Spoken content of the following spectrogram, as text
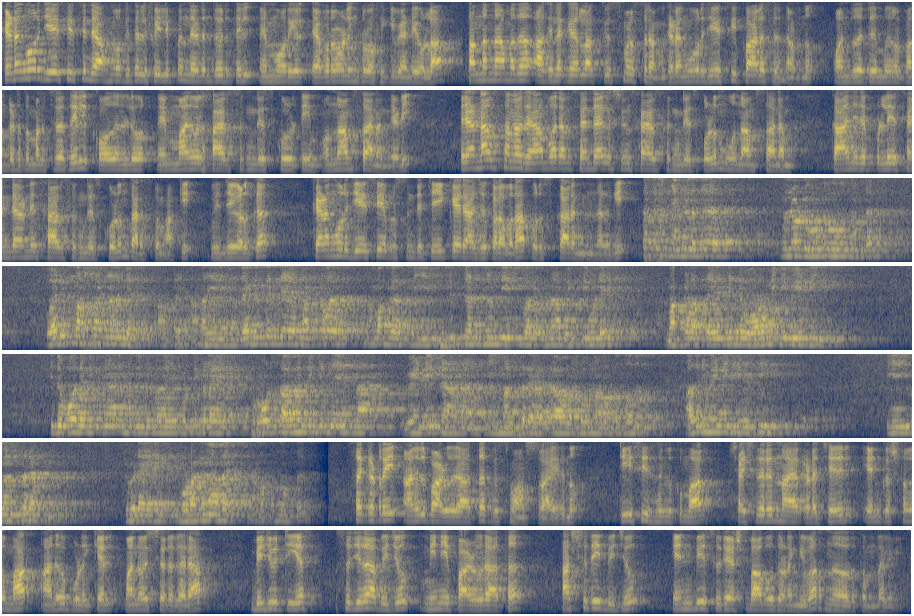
Kidangoor J C ആഭിമുഖ്യത്തിൽ Philip Nedunthuruthil memorial ever rolling ട്രോഫിക്ക് വേണ്ടിയുള്ള പന്ത്രണ്ടാമത് അഖില കേരള ക്വിസ് മത്സരം കിടങ്ങൂർ ജെ സി പാലസിൽ നടന്നു. ഒൻപത് ടീമുകൾ പങ്കെടുത്ത മത്സരത്തിൽ Kothanallur Emmanuel higher secondary school team ഒന്നാം സ്ഥാനം നേടി. രണ്ടാം സ്ഥാനം Ramapuram Saint Augustine's higher secondary സ്കൂളും മൂന്നാം സ്ഥാനം Kanjirappally Saint Antony's higher secondary സ്കൂളും കരസ്ഥമാക്കി. വിജയികൾക്ക് Kidangoor J C A president T K Raju Kalavara പുരസ്കാരങ്ങൾ നൽകി. മുന്നോട്ട് കൊണ്ടുപോകുന്നുണ്ട്. വരും വർഷങ്ങളിൽ അദ്ദേഹത്തിന്റെ മക്കൾ നമുക്ക് ഈ ഫിലിപ്പ് നെടുന്തുരുത്തി എന്ന് പറയുന്ന വ്യക്തിയുടെ മക്കൾ അദ്ദേഹത്തിന്റെ ഓർമ്മയ്ക്ക് വേണ്ടി ഇതുപോലെ വിജ്ഞാന ബുദ്ധികളായ കുട്ടികളെ പ്രോത്സാഹിപ്പിക്കുന്നതിന് വേണ്ടിയിട്ടാണ് ഈ മത്സരം എല്ലാ വർഷവും നടത്തുന്നത്. അതിനുവേണ്ടി ജെ സി ഈ മത്സരം ഇവിടെ മുടങ്ങാതെ നടത്തുന്നുണ്ട്. Secretary Anil Pazhoorath quiz master ആയിരുന്നു T C Sunilkumar Sasidharan Nair Edacheril N Krishnakumar Anoop Pulickal Manoj Cherukara Biju T S Sujitha Biju Mini Pazhoorath Aswathy Biju N B Suresh Babu തുടങ്ങിയവർ നേതൃത്വം നൽകി.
